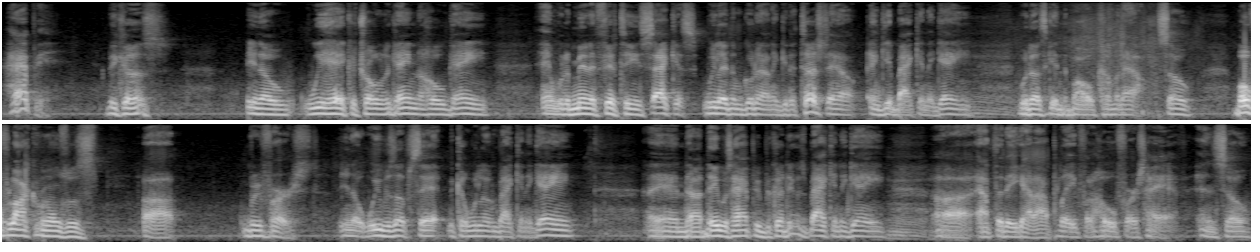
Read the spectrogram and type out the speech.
happy because you know we had control of the game the whole game, and with a minute 15 seconds, we let them go down and get a touchdown and get back in the game with us getting the ball coming out. So both locker rooms was uh, reversed. You know, we was upset because we let them back in the game, and uh, they was happy because they was back in the game uh, after they got out outplayed for the whole first half. And so,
